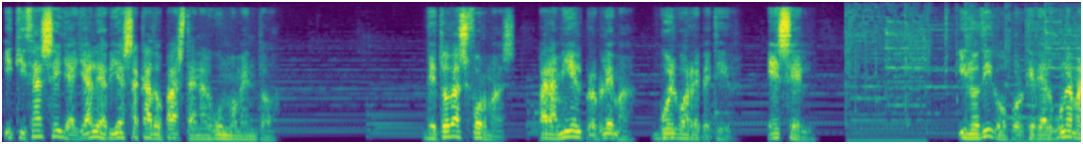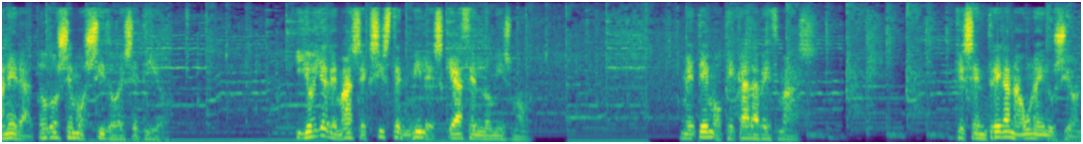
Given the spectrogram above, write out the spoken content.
Y quizás ella ya le había sacado pasta en algún momento. De todas formas, para mí el problema, vuelvo a repetir, es él. Y lo digo porque de alguna manera todos hemos sido ese tío. Y hoy además existen miles que hacen lo mismo. Me temo que cada vez más. Que se entregan a una ilusión.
